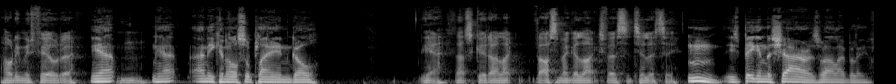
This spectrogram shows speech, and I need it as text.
holding midfielder. Yeah, Mm. yeah, and he can also play in goal. Yeah, that's good. I like Wenger likes versatility. Mm, he's big in the shower as well, I believe.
